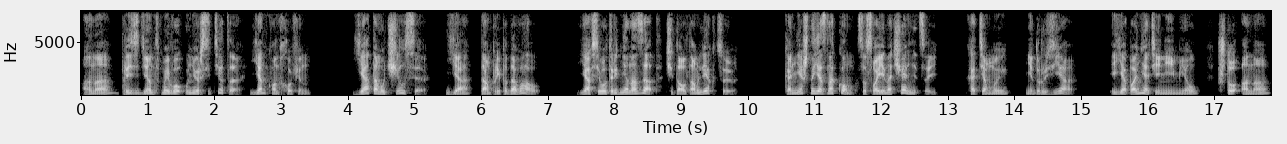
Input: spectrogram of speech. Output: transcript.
Она президент моего университета, Янг Ван Хофен. Я там учился, я там преподавал. Я всего три дня назад читал там лекцию. Конечно, я знаком со своей начальницей, хотя мы не друзья. И я понятия не имел, что она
